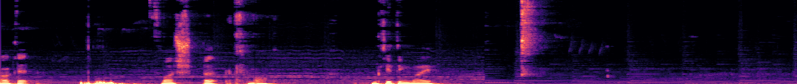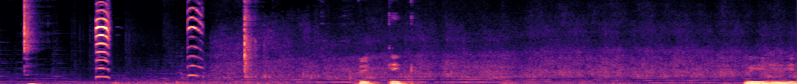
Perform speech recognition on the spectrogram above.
Okay. Flush. Uh, come on. I'm hitting my. Big kick. Wee.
